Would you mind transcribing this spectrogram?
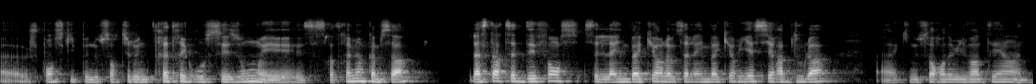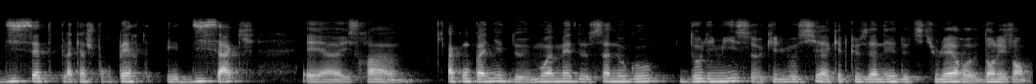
euh, je pense qu'il peut nous sortir une très très grosse saison et ce sera très bien comme ça. La start de cette défense, c'est le linebacker, l'outside linebacker Yassir Abdullah. Euh, qui nous sort en 2021 17 plaquages pour perte et 10 sacs. Et euh, il sera euh, accompagné de Mohamed Sanogo d'Olimis, qui lui aussi a quelques années de titulaire dans les jambes.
